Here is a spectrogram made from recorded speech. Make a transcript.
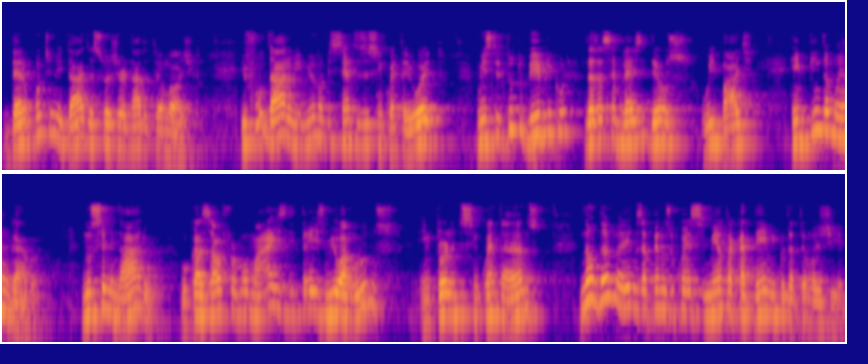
deram continuidade à sua jornada teológica e fundaram em 1958 o Instituto Bíblico das Assembleias de Deus, o IBAD, em Pindamonhangaba. No seminário, o casal formou mais de 3 mil alunos, em torno de 50 anos, não dando a eles apenas o conhecimento acadêmico da teologia,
